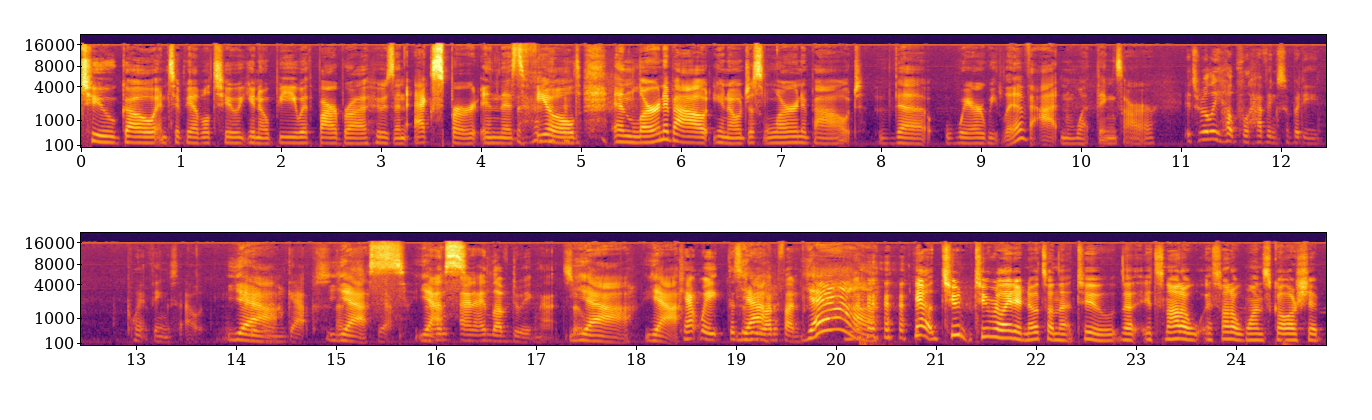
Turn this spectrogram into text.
to go and to be able to you know be with Barbara who's an expert in this field and learn about you know just learn about the where we live at and what things are. It's really helpful having somebody point things out. and fill Yeah. in gaps. Yes, yeah. yes. And, and I love doing that. So yeah yeah Can't wait. This will be a lot of fun. yeah yeah, two two related notes on that too. That it's not a it's not a one scholarship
